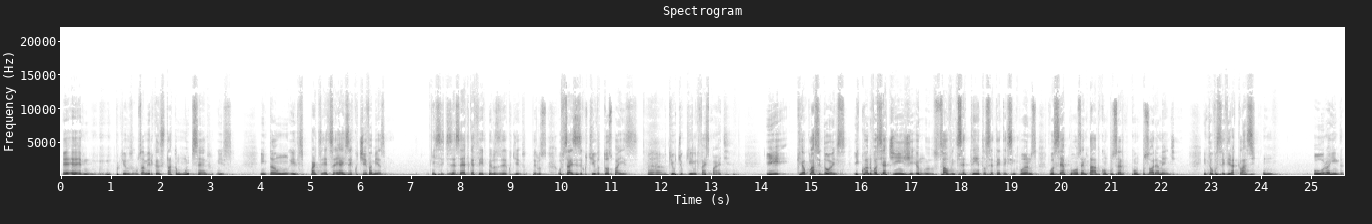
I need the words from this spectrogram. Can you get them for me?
eh, eh, porque os, os americanos tratam muito sério isso. Então, eles essa é a executiva mesmo. Esses 17 que é feito pelos executivos, pelos oficiais executivos dos países Aham. que o tio Killing faz parte. E que é o classe 2. E quando você atinge, eu salvo em 70 ou 75 anos, você é aposentado compulsor- compulsoriamente. Então você vira classe 1. ouro ainda.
